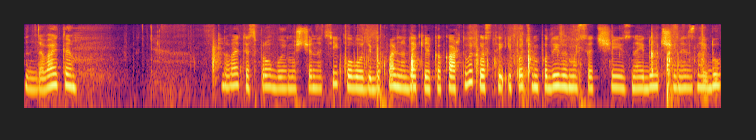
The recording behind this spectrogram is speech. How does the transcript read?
Давайте. Давайте спробуємо ще на цій колоді буквально декілька карт викласти і потім подивимося, чи знайдуть, чи не знайдуть.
